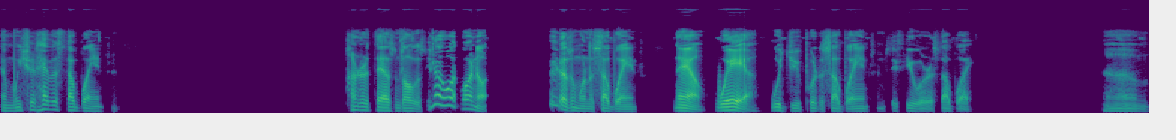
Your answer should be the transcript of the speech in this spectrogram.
And we should have a subway entrance. Hundred thousand dollars. You know what? Why not? Who doesn't want a subway entrance? Now, where would you put a subway entrance if you were a subway? Um,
